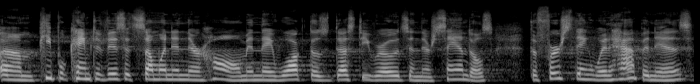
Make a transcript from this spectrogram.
um, people came to visit someone in their home and they walked those dusty roads in their sandals, the first thing would happen is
